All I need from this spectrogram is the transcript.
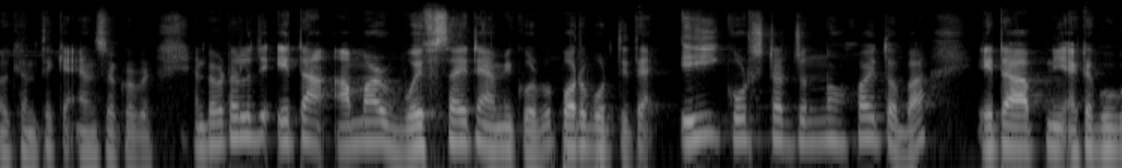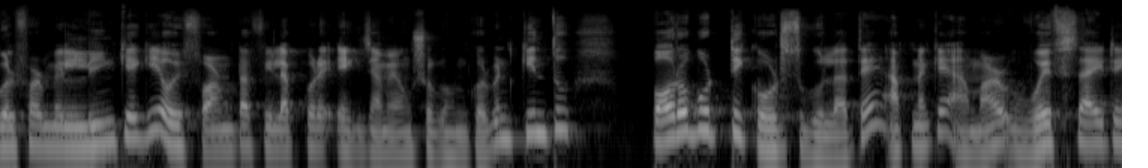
ওইখান থেকে অ্যান্সার করবেন। অ্যান্ড ব্যাপারটা হলো যে এটা আমার ওয়েবসাইটে আমি করব, পরবর্তীতে এই কোর্সটার জন্য হয়তো বা এটা আপনি একটা গুগল ফর্মের লিঙ্কে গিয়ে ওই ফর্মটা ফিল আপ করে এক্সামে অংশগ্রহণ করবেন। কিন্তু পরবর্তী কোর্সগুলোতে আপনাকে আমার ওয়েবসাইটে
